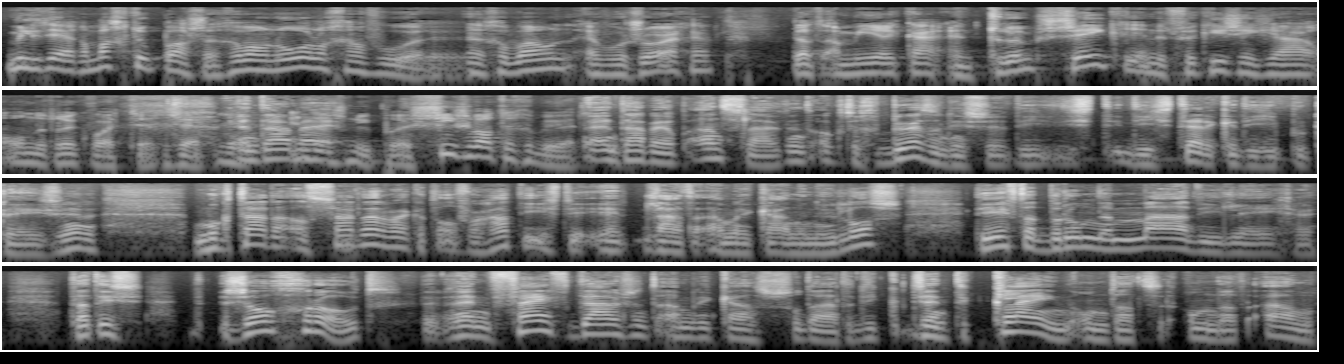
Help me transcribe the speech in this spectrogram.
militaire macht toepassen. Gewoon oorlog gaan voeren. En gewoon ervoor zorgen dat Amerika en Trump zeker in het verkiezingsjaar onder druk wordt eh, gezet. En, daarbij, en dat is nu precies wat er gebeurt. En daarbij op aansluitend ook de gebeurtenissen die, die, die sterke die hypothese. Muqtada al-Sadr, waar ik het over had, die is de, laat de Amerikanen nu los. Die heeft dat beroemde Mahdi-leger. Dat is zo groot. Er zijn 5000 Amerikaanse soldaten. Die zijn te klein om dat, om dat aan.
